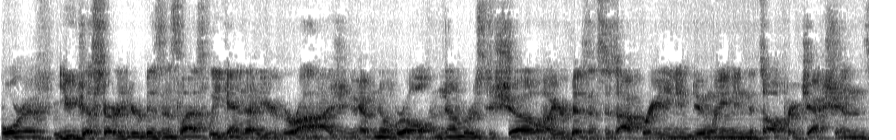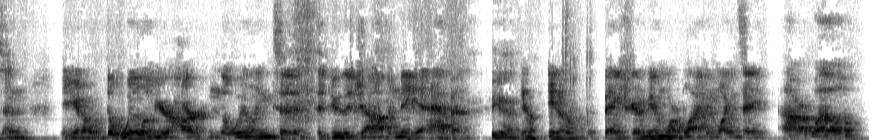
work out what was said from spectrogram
Or if you just started your business last weekend out of your garage and you have no real numbers to show how your business is operating and doing, and it's all projections and you know the will of your heart and the willing to, to do the job and make it happen. Yeah. You know, you know, banks are going to be more black and white and say, all right, well,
